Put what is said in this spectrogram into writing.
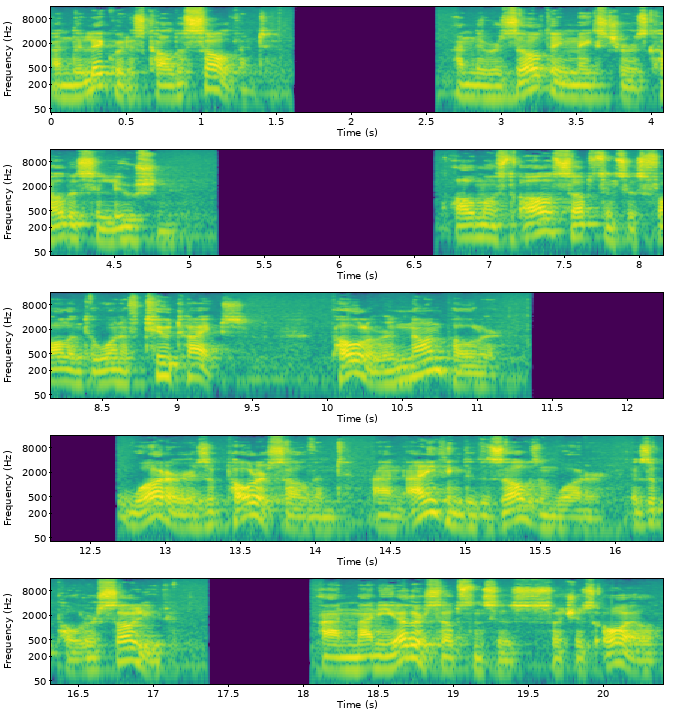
and the liquid is called a solvent. And the resulting mixture is called a solution. Almost all substances fall into one of two types, polar and nonpolar. Water is a polar solvent, and anything that dissolves in water is a polar solute. And many other substances, such as oil,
